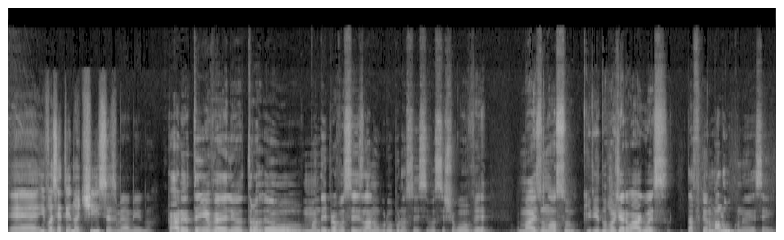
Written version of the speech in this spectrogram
É, e você tem notícias, meu amigo? Cara, eu tenho, velho. Eu, trou- eu mandei pra vocês lá no grupo, não sei se você chegou a ver, mas o nosso querido Rogério Águas tá ficando maluco, né? Assim,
